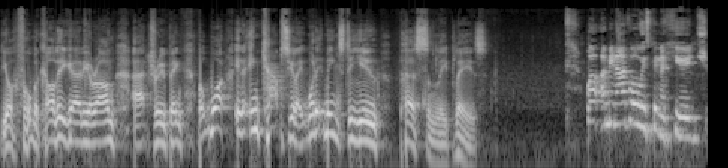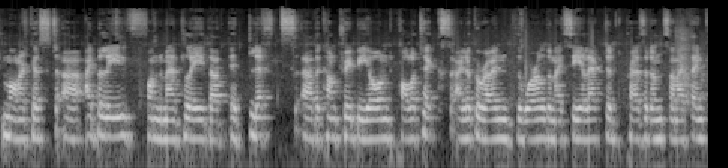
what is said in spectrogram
your former colleague earlier on at Trooping. But what you know, encapsulate what it means to you personally, please. Well, I mean, I've always been a huge monarchist. Uh, I believe fundamentally that it lifts uh, the country beyond politics. I look around the world and I see elected presidents, and I think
